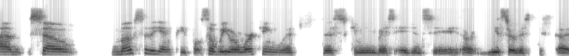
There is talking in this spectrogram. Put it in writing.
Um, so most of the young people, so we were working with this community-based agency or youth service uh,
